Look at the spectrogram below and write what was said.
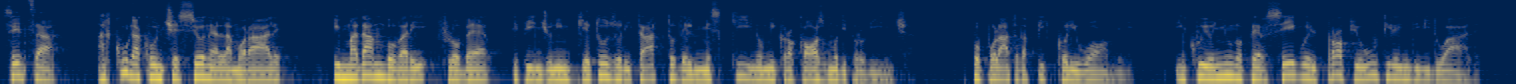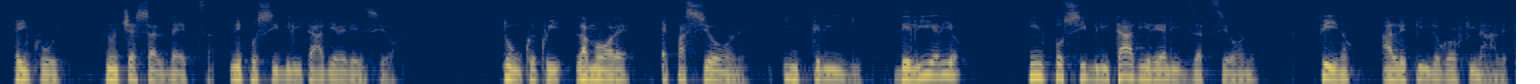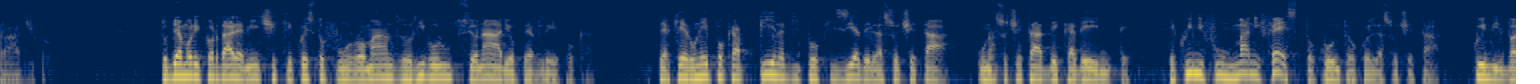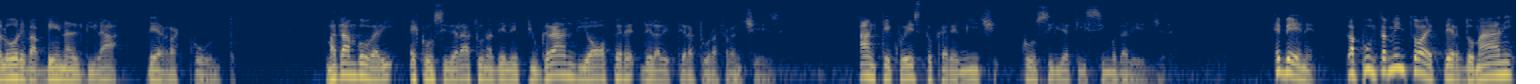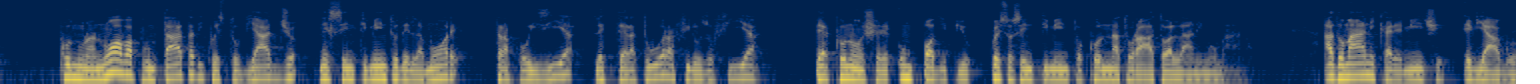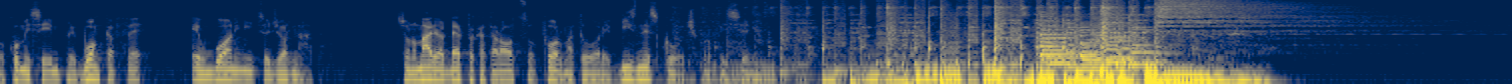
Senza alcuna concessione alla morale, In Madame Bovary, Flaubert dipinge un impietoso ritratto del meschino microcosmo di provincia, popolato da piccoli uomini, in cui ognuno persegue il proprio utile individuale e in cui non c'è salvezza né possibilità di redenzione. Dunque qui l'amore è passione, intrighi, delirio, impossibilità di realizzazione, fino all'epilogo finale tragico. Dobbiamo ricordare, amici, che questo fu un romanzo rivoluzionario per l'epoca, perché era un'epoca piena di ipocrisia della società, una società decadente, e quindi fu un manifesto contro quella società. Quindi il valore va ben al di là del racconto. Madame Bovary è considerata una delle più grandi opere della letteratura francese. Anche questo, cari amici, consigliatissimo da leggere. Ebbene, l'appuntamento è per domani con una nuova puntata di questo viaggio nel sentimento dell'amore tra poesia, letteratura, filosofia, per conoscere un po' di più questo sentimento connaturato all'animo umano. A domani, cari amici, e vi auguro, come sempre, buon caffè e un buon inizio giornata. Sono Mario Alberto Catarozzo, formatore, business coach professionista.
